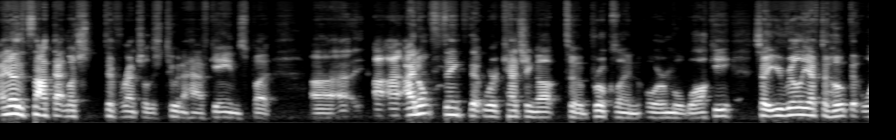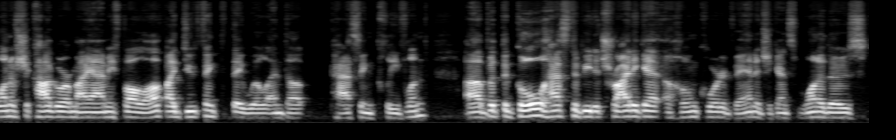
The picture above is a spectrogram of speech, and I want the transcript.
I know it's not that much differential. There's two and a half games, but uh, I, I, don't think that we're catching up to Brooklyn or Milwaukee. So you really have to hope that one of Chicago or Miami fall off. I do think that they will end up passing Cleveland. Uh, but the goal has to be to try to get a home court advantage against one of those,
